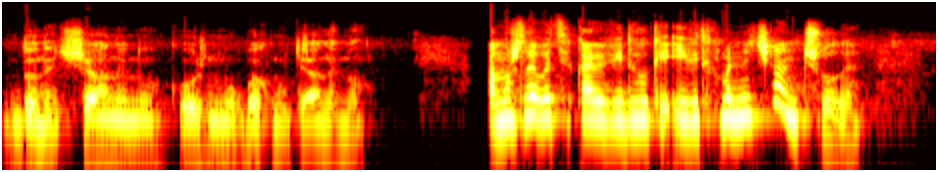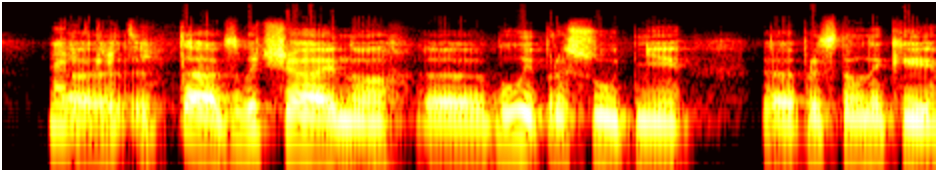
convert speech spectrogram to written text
донеччанину, кожному бахмутянину. А можливо, цікаві відгуки і від хмельничан чули на відкритті. Е, Так, звичайно, е, були присутні е, представники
